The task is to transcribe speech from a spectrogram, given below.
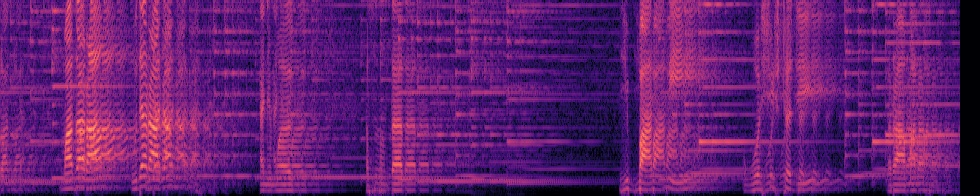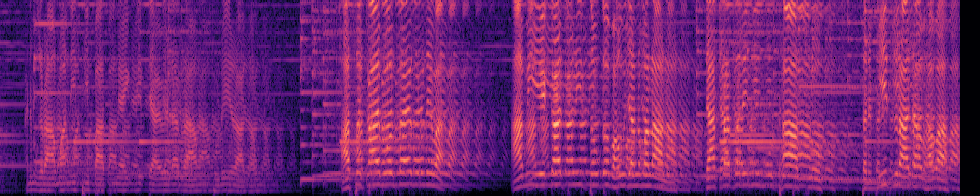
करून माझा राम उद्या राजा आणि मग असं सांगतात ही बातमी वशिष्ठजी रामाला सांगतात. आणि मग रामाने ती बातमी ऐकली त्यावेळेला राम थोडे रागावले असं काय बोलताय गुरुदेवा? आम्ही एकाच वेळी चौघ भाऊ जन्माला आलो. त्यातला जरी मी मोठा असलो तर मीच राजा व्हावा.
